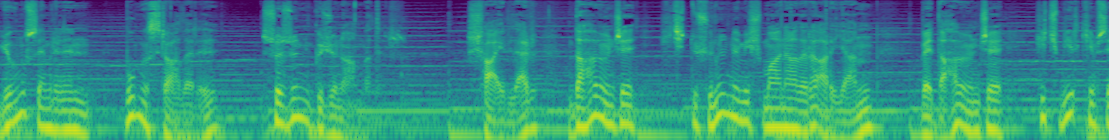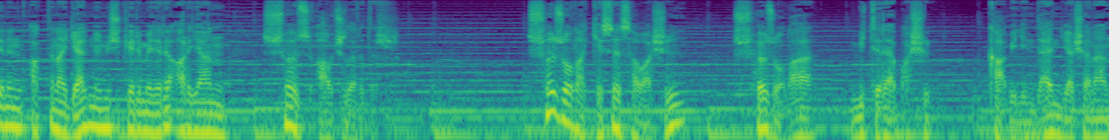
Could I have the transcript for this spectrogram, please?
Yunus Emre'nin bu mısraları sözün gücünü anlatır. Şairler daha önce hiç düşünülmemiş manaları arayan ve daha önce hiçbir kimsenin aklına gelmemiş kelimeleri arayan söz avcılarıdır. Söz ola kese savaşı, söz ola bitire başı kabilinden yaşanan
